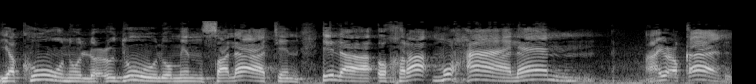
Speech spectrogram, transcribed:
يكون العدول من صلاة إلى أخرى محالا. ما يعقل.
